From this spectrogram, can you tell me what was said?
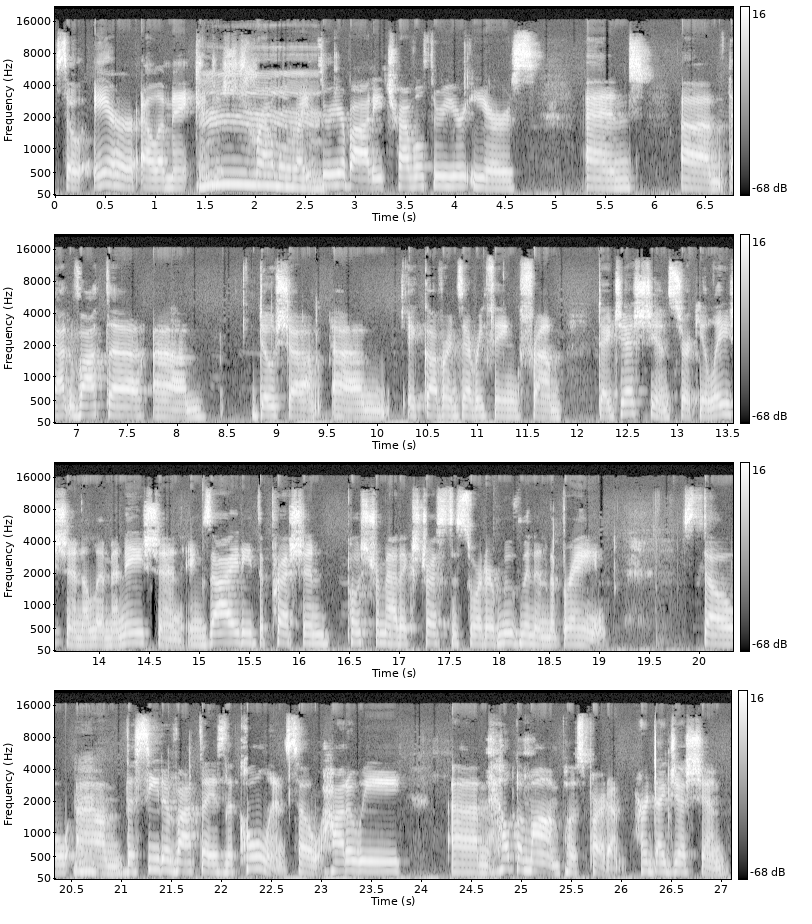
So air element can just mm. travel right through your body, travel through your ears, and um, that Vata um, dosha um, it governs everything from digestion, circulation, elimination, anxiety, depression, post traumatic stress disorder, movement in the brain. So mm. um, the seat of vata is the colon. So how do we um, help a mom postpartum? Her digestion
